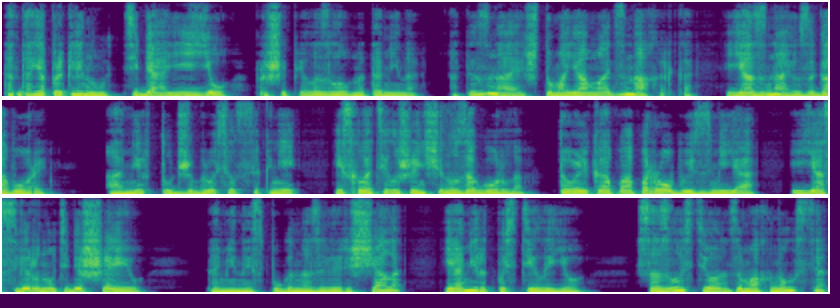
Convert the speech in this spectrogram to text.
Тогда я прокляну тебя и ее, прошипела злобно Тамина. А ты знаешь, что моя мать знахарка. Я знаю заговоры. Амир тут же бросился к ней и схватил женщину за горло. Только попробуй, змея, и я сверну тебе шею. Тамина испуганно заверещала, и Амир отпустил ее. Со злостью он замахнулся,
